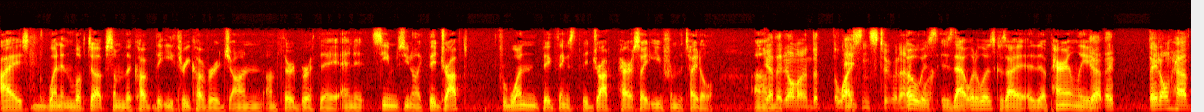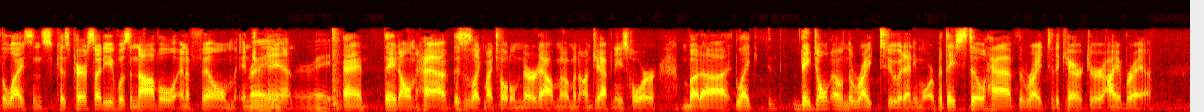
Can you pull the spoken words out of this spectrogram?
I went and looked up some of the cov- the E3 coverage on on third birthday, and it seems you know like they dropped for one big thing is they dropped Parasite Eve from the title. Um, yeah, they don't own the, the license to it anymore. Oh, is is that what it was? Because I apparently yeah, they they don't have the license because Parasite Eve was a novel and a film in right, Japan. right. and they don't have this is like my total nerd out moment on Japanese horror, but uh, like they don't own the right to it anymore, but they still have the right to the character Aya Brea.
